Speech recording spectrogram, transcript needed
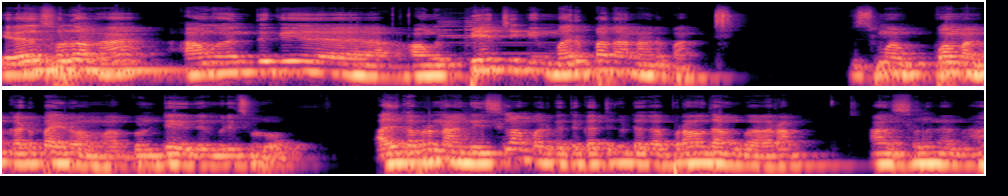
ஏதாவது சொல்லுவாங்க அவங்க வந்துக்கு அவங்க பேச்சுக்கு மறுப்பாக தான் நான் இருப்பேன். சும்மா போமா கடுப்பாயிடுவாங்க அப்படின்ட்டு இதே மாதிரி சொல்லுவோம். அதுக்கப்புறம் நாங்கள் இஸ்லாம் மார்க்கத்தை கற்றுக்கிட்டதுக்கப்புறம் தான் அவங்க வரான் ஆ சொல்லுங்கண்ணா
